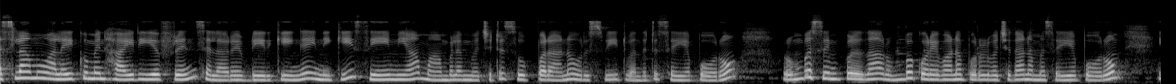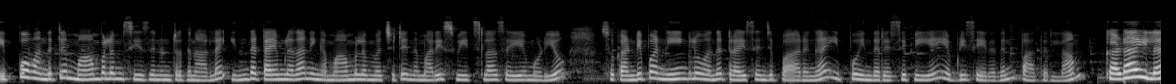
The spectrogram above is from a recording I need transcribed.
அஸ்லாமு அலைக்கும் அண்ட் ஹை டியர் ஃப்ரெண்ட்ஸ் எல்லோரும் எப்படி இருக்கீங்க? இன்றைக்கி சேமியா மாம்பழம் வச்சுட்டு சூப்பரான ஒரு ஸ்வீட் வந்துட்டு செய்ய போகிறோம் ரொம்ப சிம்பிள் தான் ரொம்ப குறைவான பொருள் வச்சு தான் நம்ம செய்ய போகிறோம் இப்போ வந்துட்டு மாம்பழம் சீசனுன்றதுனால இந்த டைமில் தான் நீங்கள் மாம்பழம் வச்சுட்டு இந்த மாதிரி ஸ்வீட்ஸ்லாம் செய்ய முடியும். ஸோ கண்டிப்பாக நீங்களும் வந்து ட்ரை செஞ்சு பாருங்கள் இப்போ இந்த ரெசிபியை எப்படி செய்கிறதுன்னு பார்த்துடலாம் கடாயில்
